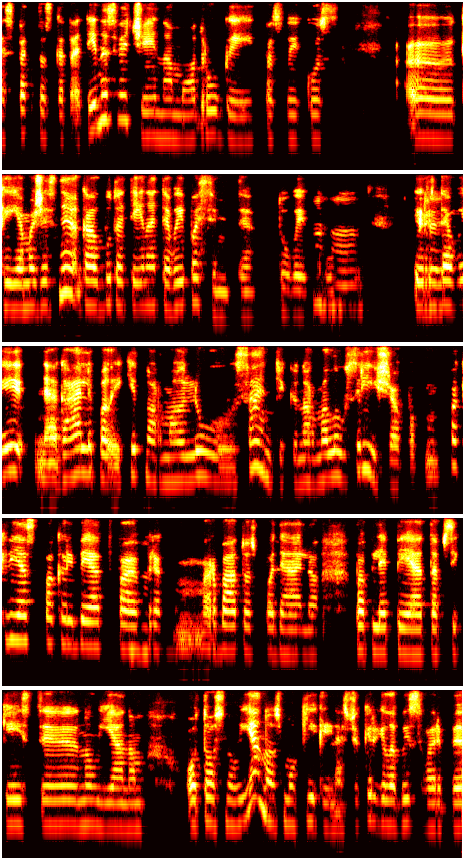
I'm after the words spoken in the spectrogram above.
aspektas, kad ateina svečiai namo, draugai pas vaikus. Kai jie mažesni, galbūt ateina tėvai pasimti tų vaikų. Mhm ir tėvai negali palaikyt normalių santykių normalaus ryšio. Pakviest pakalbėt pa mhm. prie arbatos puodelio paplepėt apsikeisti naujienom. O tos naujienos mokyklinės juk irgi labai svarbi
